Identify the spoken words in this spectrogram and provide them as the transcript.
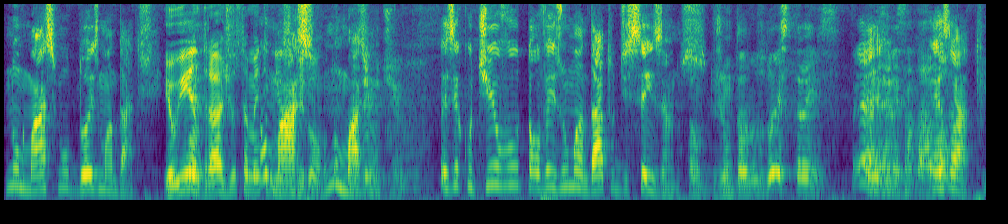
no máximo dois mandatos. Eu ia entrar justamente No nisso, máximo, Rigon. no máximo. Executivo. Executivo, talvez um mandato de seis anos. Então, juntando os dois, três. É, três eleições tá bom. exato.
